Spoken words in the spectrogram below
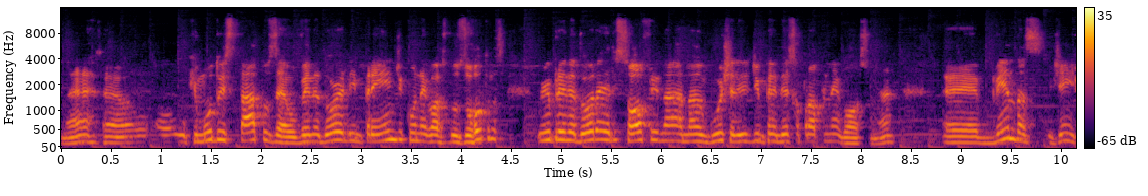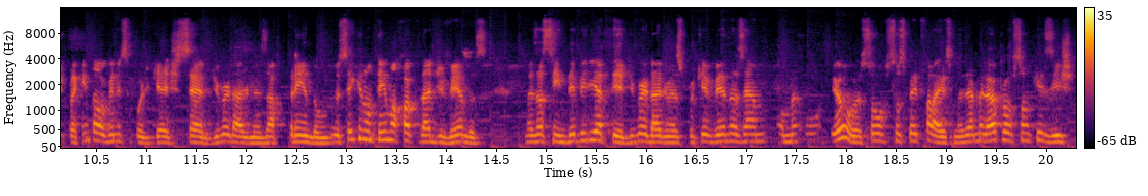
né? É, o, o, que muda o status é o vendedor ele empreende com o negócio dos outros, o empreendedor ele sofre na, na angústia de empreender seu próprio negócio, né? É, vendas, gente, para quem tá ouvindo esse podcast, sério, de verdade mesmo, aprendam. Eu sei que não tem uma faculdade de vendas, mas assim, deveria ter, de verdade mesmo, porque vendas é. Eu, eu sou suspeito de falar isso, mas é a melhor profissão que existe.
